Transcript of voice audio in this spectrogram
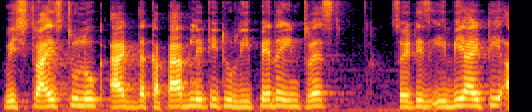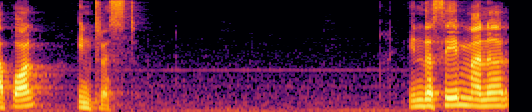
which tries to look at the capability to repay the interest. So, it is EBIT upon interest. In the same manner,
